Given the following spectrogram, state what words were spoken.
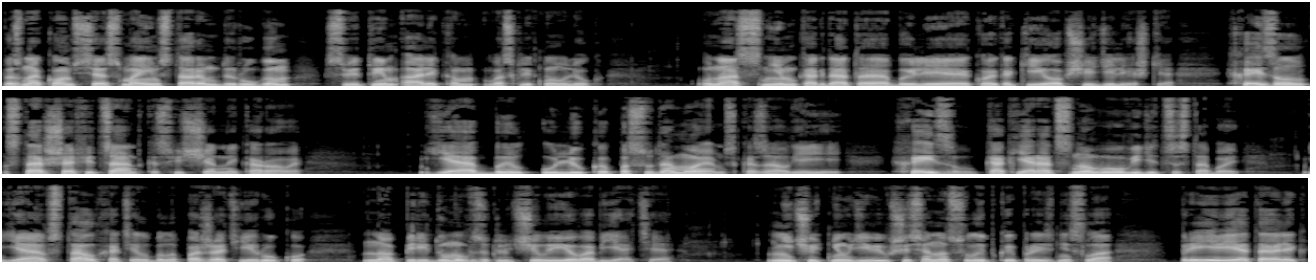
познакомься с моим старым другом, святым Аликом», — воскликнул Люк. У нас с ним когда-то были кое-какие общие делишки. Хейзел – старшая официантка священной коровы. «Я был у Люка посудомоем», — сказал я ей. «Хейзел, как я рад снова увидеться с тобой». Я встал, хотел было пожать ей руку, но, передумав, заключил ее в объятия. Ничуть не удивившись, она с улыбкой произнесла «Привет, Алик!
